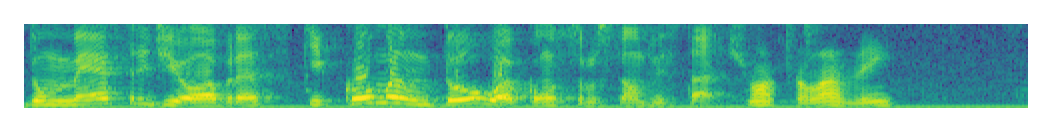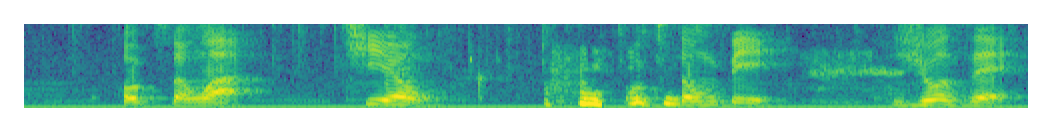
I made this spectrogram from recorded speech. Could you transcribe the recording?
do mestre de obras que comandou a construção do estádio? Nossa, lá vem. Opção A, Tião. Opção B, José.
